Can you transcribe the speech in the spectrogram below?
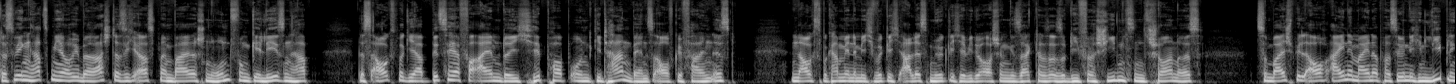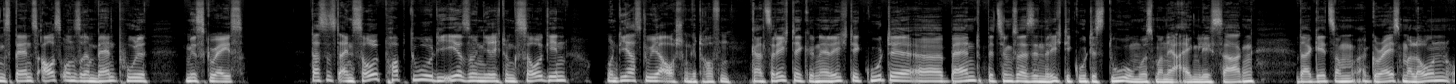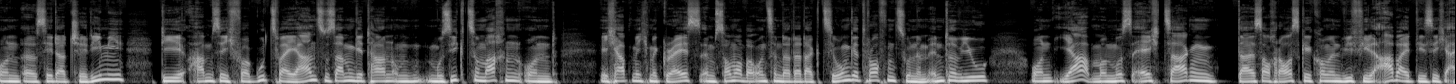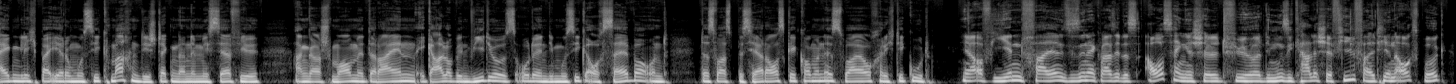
Deswegen hat es mich auch überrascht, dass ich erst beim Bayerischen Rundfunk gelesen habe, dass Augsburg ja bisher vor allem durch Hip-Hop und Gitarrenbands aufgefallen ist. In Augsburg haben wir nämlich wirklich alles Mögliche, wie du auch schon gesagt hast, also die verschiedensten Genres. Zum Beispiel auch eine meiner persönlichen Lieblingsbands aus unserem Bandpool, Miss Grace. Das ist ein Soul-Pop-Duo, die eher so in die Richtung Soul gehen und die hast du ja auch schon getroffen. Ganz richtig, eine richtig gute äh, Band, beziehungsweise ein richtig gutes Duo, muss man ja eigentlich sagen. Da geht es um Grace Malone und äh, Seda Cherimi. Die haben sich vor gut zwei Jahren zusammengetan, um Musik zu machen. Und ich habe mich mit Grace im Sommer bei uns in der Redaktion getroffen zu einem Interview. Und ja, man muss echt sagen, da ist auch rausgekommen, wie viel Arbeit die sich eigentlich bei ihrer Musik machen. Die stecken da nämlich sehr viel Engagement mit rein, egal ob in Videos oder in die Musik auch selber. Und das, was bisher rausgekommen ist, war auch richtig gut. Ja, auf jeden Fall. Sie sind ja quasi das Aushängeschild für die musikalische Vielfalt hier in Augsburg.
